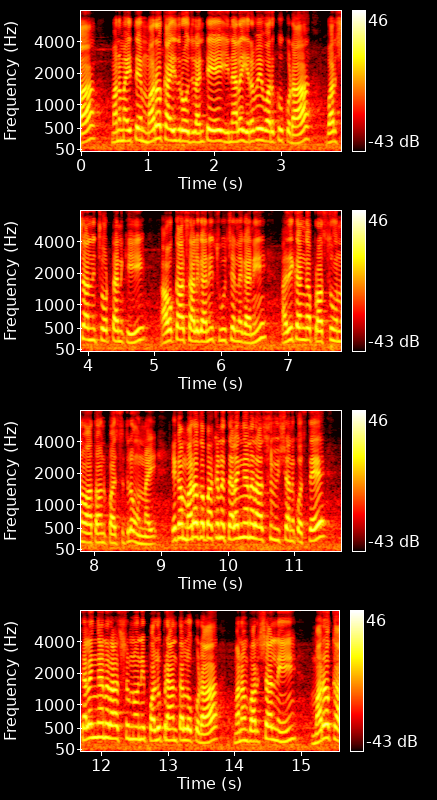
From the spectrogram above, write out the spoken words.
మనమైతే మరొక ఐదు రోజులు అంటే ఈ నెల ఇరవై వరకు కూడా వర్షాలను చూడటానికి అవకాశాలు కానీ సూచనలు కానీ అధికంగా ప్రస్తుతం ఉన్న వాతావరణ పరిస్థితులు ఉన్నాయి. ఇక మరొక పక్కన తెలంగాణ రాష్ట్రం విషయానికి వస్తే తెలంగాణ రాష్ట్రంలోని పలు ప్రాంతాల్లో కూడా మనం వర్షాల్ని మరొక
